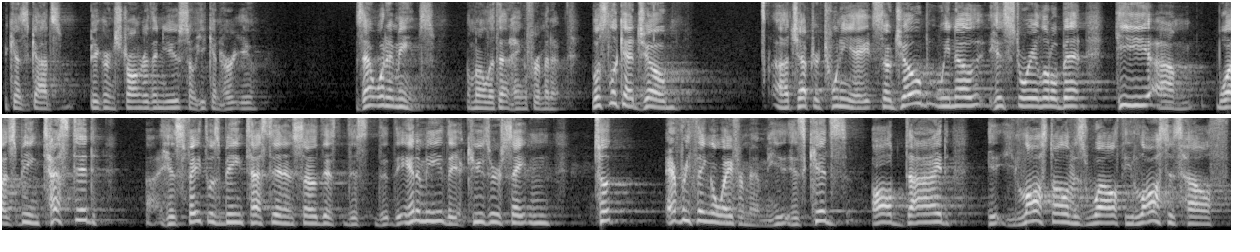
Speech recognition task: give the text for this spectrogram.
because God's bigger and stronger than you, so He can hurt you. Is that what it means? I'm going to let that hang for a minute. Let's look at Job. Uh, chapter 28. So, Job, we know his story a little bit. He um, was being tested, uh, his faith was being tested, and so this, this, the, the enemy, the accuser, Satan, took everything away from him. He, his kids all died, he, he lost all of his wealth, he lost his health,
